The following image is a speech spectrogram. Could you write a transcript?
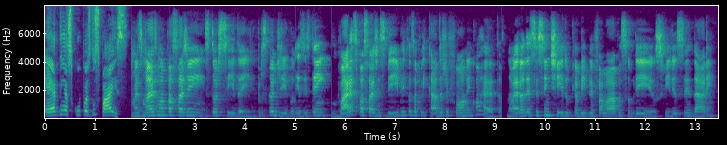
herdem as culpas dos pais. Mas mais uma passagem distorcida aí. Por isso que eu digo, existem várias passagens bíblicas aplicadas de forma incorreta. Não era nesse sentido que a Bíblia falava sobre os filhos herdarem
